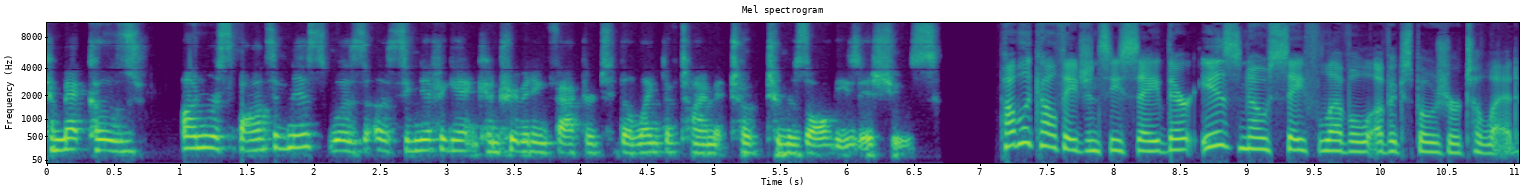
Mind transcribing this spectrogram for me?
Quemetco's unresponsiveness was a significant contributing factor to the length of time it took to resolve these issues. Public health agencies say there is no safe level of exposure to lead.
